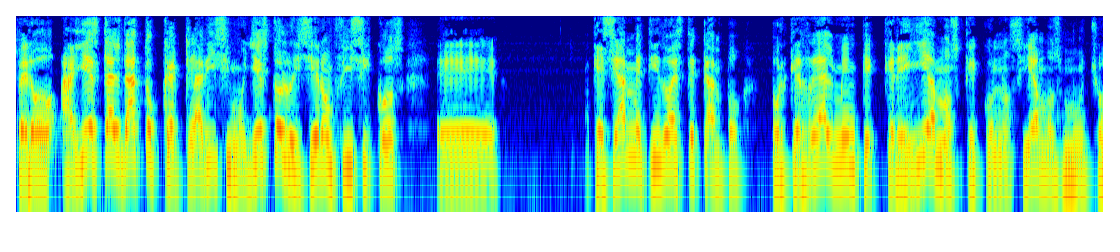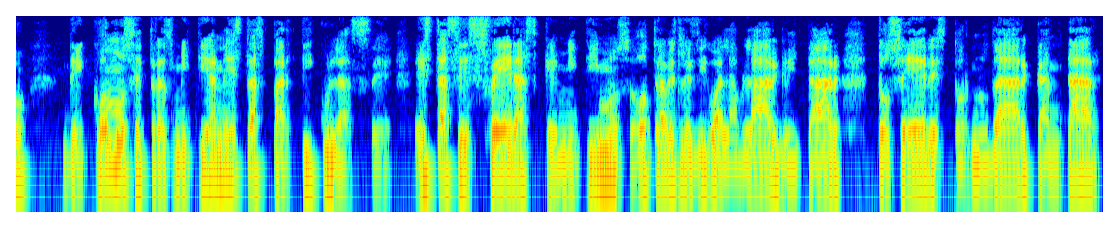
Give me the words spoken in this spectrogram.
Pero ahí está el dato que clarísimo, y esto lo hicieron físicos eh, que se han metido a este campo porque realmente creíamos que conocíamos mucho de cómo se transmitían estas partículas, eh, estas esferas que emitimos, otra vez les digo, al hablar, gritar, toser, estornudar, cantar,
